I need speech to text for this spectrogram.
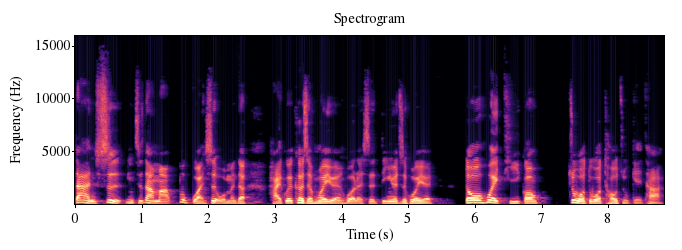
但是你知道吗？不管是我们的海归课程会员，或者是订阅制会员，都会提供做多投组给他，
